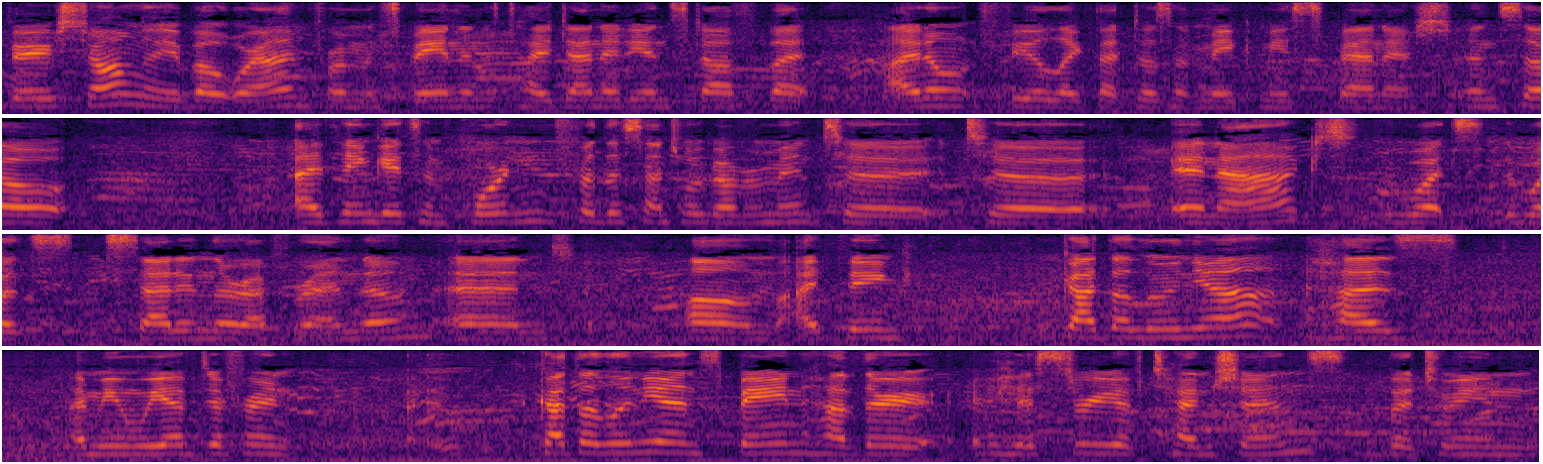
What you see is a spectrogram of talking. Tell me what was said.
very strongly about where I'm from in Spain and its identity and stuff, but I don't feel like that doesn't make me Spanish. And so I think it's important for the central government to to enact what's what's said in the referendum, and um, I think Catalonia has. I mean, we have different. Catalonia and Spain have their history of tensions between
